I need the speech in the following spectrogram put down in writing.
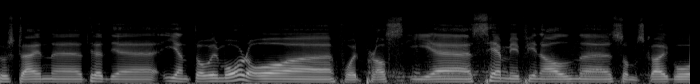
Torstein tredje jente over mål og får plass i semifinalen som skal gå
